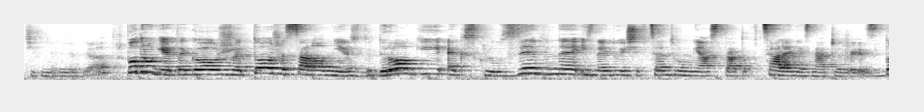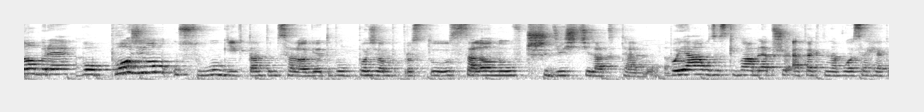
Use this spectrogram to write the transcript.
dziwnie wieje wiatr. Po drugie tego, że to, że salon jest drogi, ekskluzywny i znajduje się w centrum miasta, to wcale nie znaczy, że jest dobry, bo poziom usługi w tamtym salonie to był poziom po prostu salonów 30 lat temu. Bo ja uzyskiwałam lepszy efekt na włosach, jak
